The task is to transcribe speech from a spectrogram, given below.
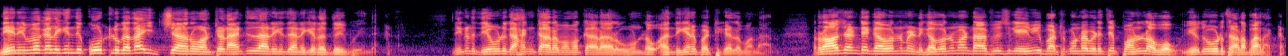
నేను ఇవ్వగలిగింది కోట్లు కదా ఇచ్చాను అంటాడు. అంటే దానికి దానికి రద్దు అయిపోయింది అక్కడ. ఎందుకంటే దేవుడికి అహంకారం మమకారాలు ఉండవు. అందుకని పట్టుకెళ్ళమన్నారు. రాజు అంటే గవర్నమెంట్ గవర్నమెంట్ ఆఫీసుకి ఏమీ పట్టకుండా పెడితే పనులు అవ్వవు. ఏదో ఒకటి తడపాలి అక్కడ.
